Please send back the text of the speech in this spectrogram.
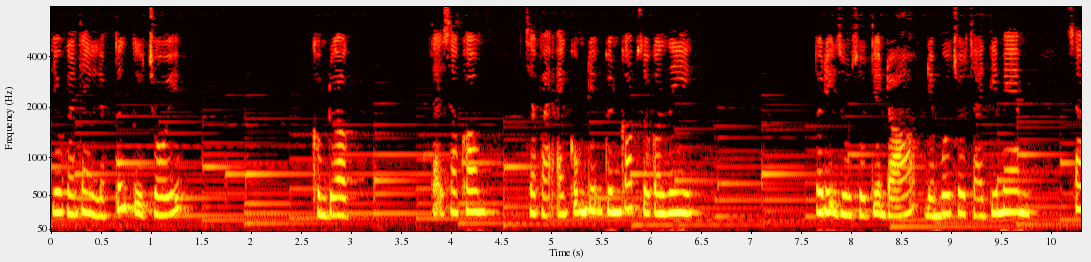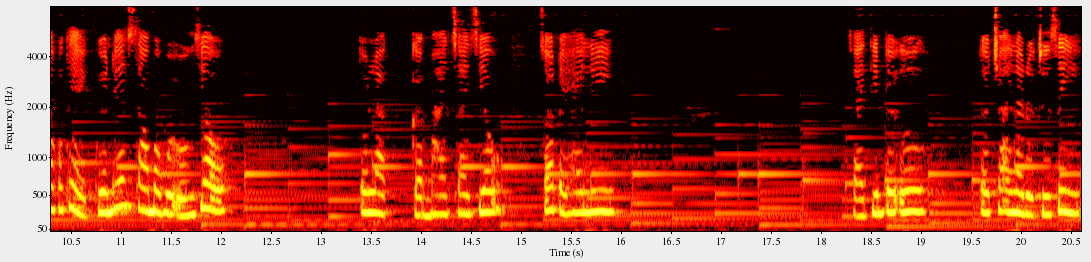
Tiêu Khánh Thành lập tức từ chối. Không được. Tại sao không? Chẳng phải anh cũng định quyên góp rồi con gì. Tôi định dùng số tiền đó Để mua cho trái tim em. Sao có thể quên hết sau một buổi uống rượu? Tô Lạc cầm hai chai rượu, rót đầy hai ly. Trái tim tôi ư, Tôi cho anh là được chứ gì?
